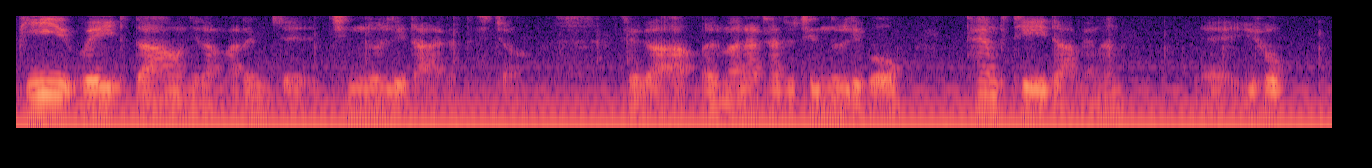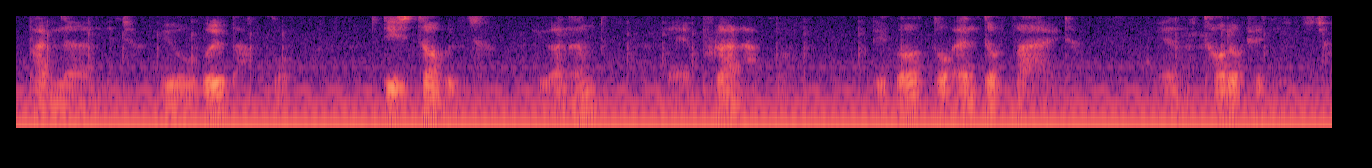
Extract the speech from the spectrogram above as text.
be weighed down 이란 말은 이제 짓눌리다 이런 뜻이죠 제가 얼마나 자주 짓눌리고 tempted 하면은 예, 유혹 받는 거죠. 유혹을 받고 disturbed 이거는 예, 불안하고 그리고 또 더럽혀진 거죠.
